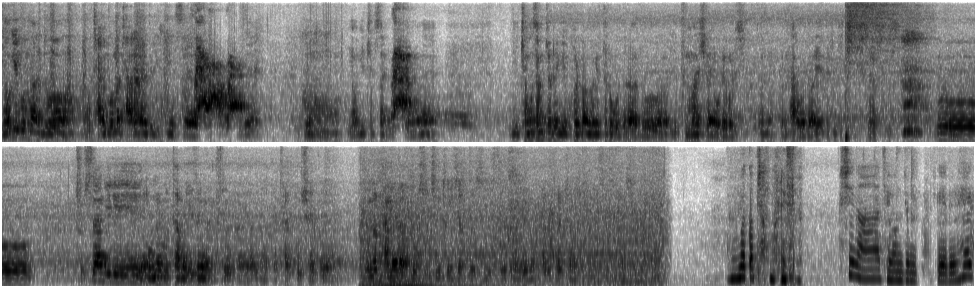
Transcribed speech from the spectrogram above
여기 분만도 뭐 잘보면 잘하는 애들 있긴 있어요. 근데 지금 여기 출산이기 때문에 이 정상적으로 이게 골반각이 들어오더라도 이 분만 시간이 오래 걸릴 수 있거든요. 그럼 나오다가 애들이 이제 출산할 수 있어요. 그 출산일이 오늘부터 아마 예정을 들어가요. 그러니까 잘 보셔야 돼요. 오늘 밤에라도 진통이 시작될 수 있어요. 그런 경우는 바로 결정을 조정할 수 있을 것 같습니다. 정말 깜짝 놀랐어요. 혹시나 제왕절개를 해-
